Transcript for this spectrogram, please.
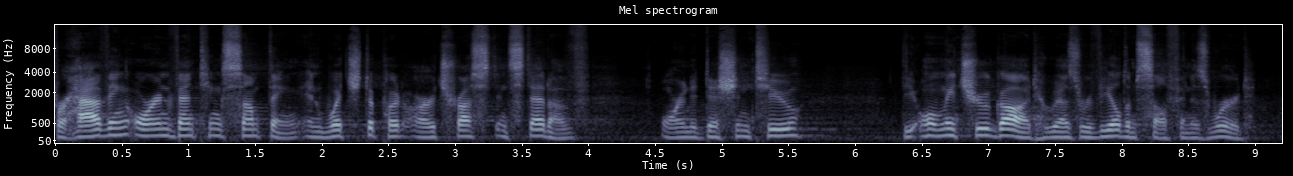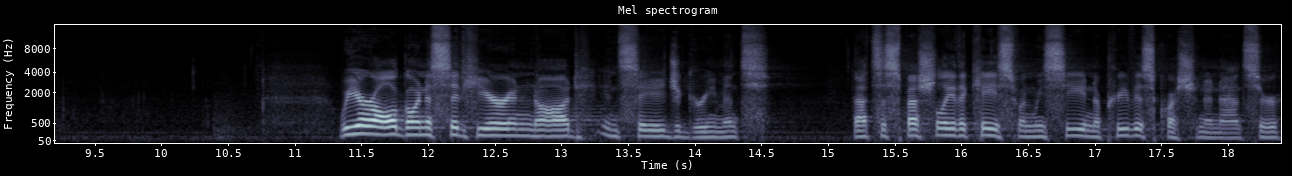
for having or inventing something in which to put our trust instead of, or in addition to, the only true God who has revealed himself in his word. We are all going to sit here and nod in sage agreement. That's especially the case when we see in the previous question and answer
